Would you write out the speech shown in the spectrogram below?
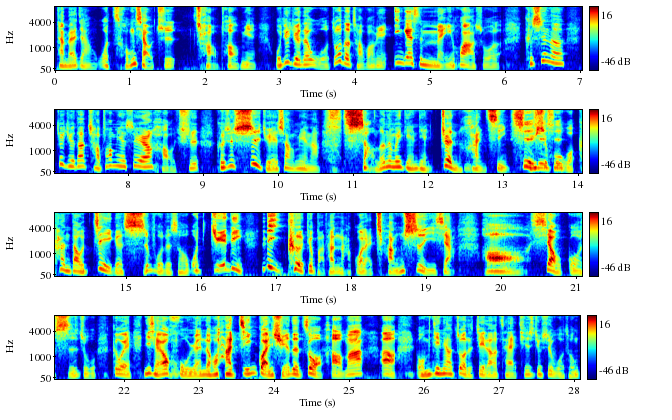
坦白讲，我从小吃。炒泡面，我就觉得我做的炒泡面应该是没话说了。可是呢，就觉得炒泡面虽然好吃，可是视觉上面呢少了那么一点点震撼性。是于是乎，我看到这个食谱的时候，我决定立刻就把它拿过来尝试一下。哦，效果十足！各位，你想要唬人的话，尽管学着做好吗？啊，我们今天要做的这道菜，其实就是我从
